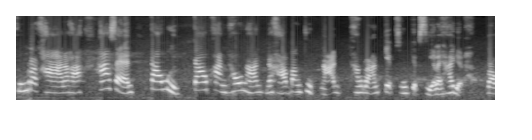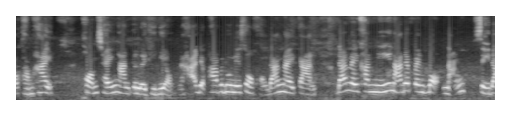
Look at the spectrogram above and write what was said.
คุ้มราคานะคะ5 9 9 0 0 0 เท่านั้นนะคะ บางจุดนะทางร้านเก็บทรงเก็บสีอะไรให้เดี๋ยวเราทำให้ พร้อมใช้งานกันเลยทีเดียวนะคะ เดี๋ยวพาไปดูในส่วนของด้านในกัน ด้านในคันนี้นะได้เป็นเบาะหนังสีด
